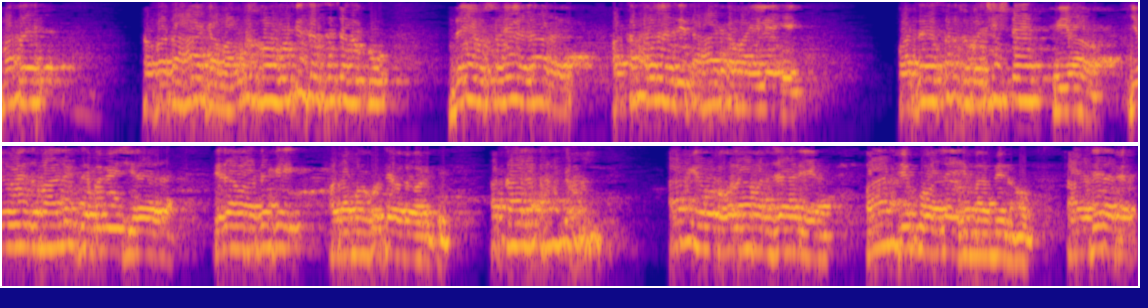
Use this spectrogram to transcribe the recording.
مطلب فتحا کما اوس به ورکی سر څه چلو کو د یو سړی لار حتا الذي تها کما الیه ورته تاسو بچیشته بیا یو د مالک د بلوی شي دا وعده کوي او دا موږ ته ورکړي اقال انت ارجو غلام الجاریه وانفقوا علیهما منه تعالی به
